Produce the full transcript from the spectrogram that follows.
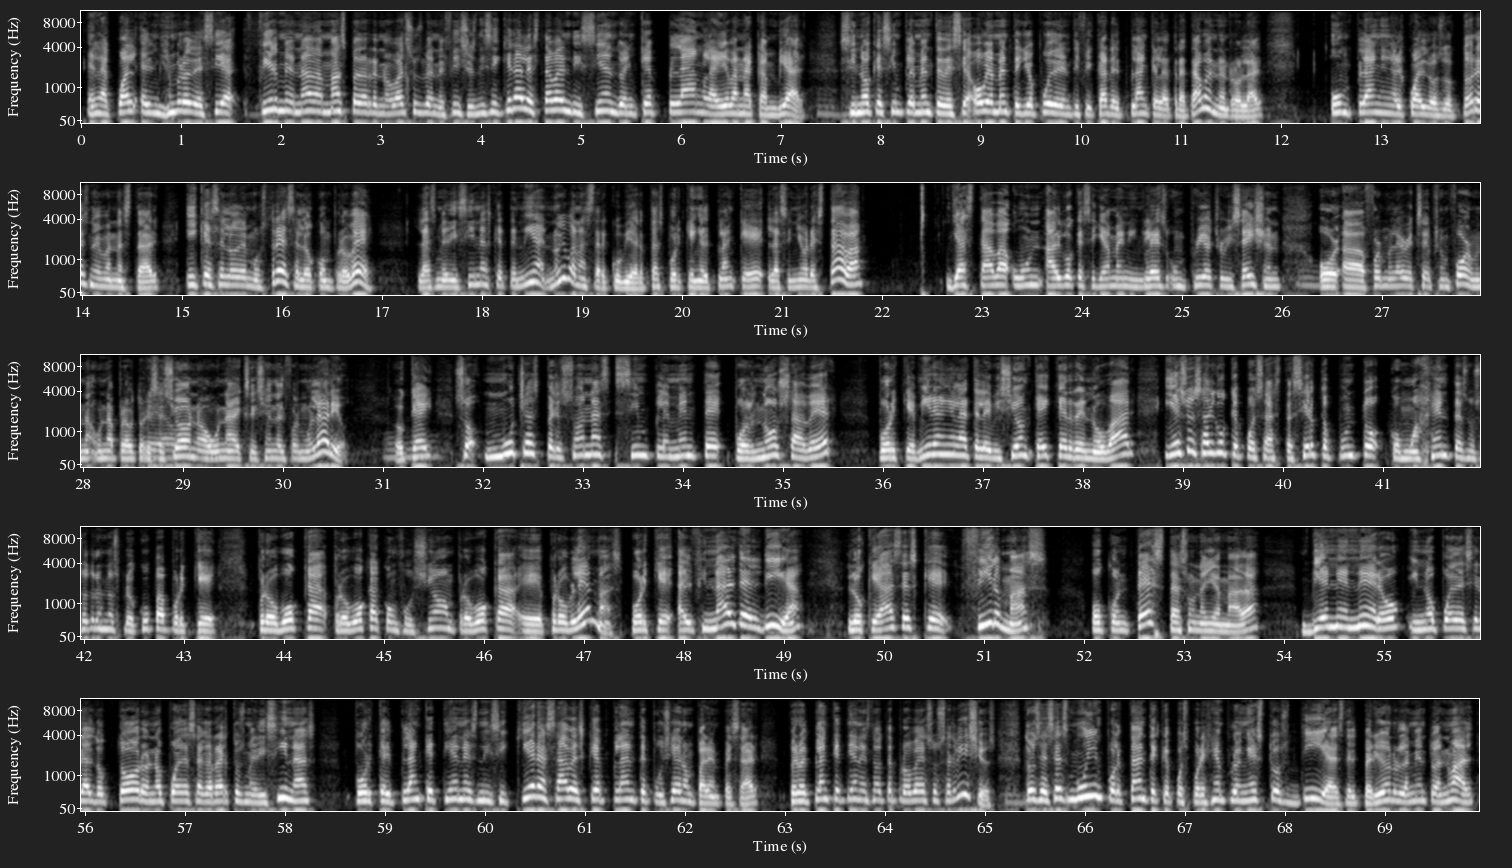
En la cual el miembro decía, firme nada más para renovar sus beneficios. Ni siquiera le estaban diciendo en qué plan la iban a cambiar, sino que simplemente decía, obviamente yo pude identificar el plan que la trataban de enrolar un plan en el cual los doctores no iban a estar y que se lo demostré, se lo comprobé. Las medicinas que tenía no iban a estar cubiertas porque en el plan que la señora estaba, ya estaba un algo que se llama en inglés un pre-authorization o uh, formulary exception form, una, una preautorización o una excepción del formulario. ¿ok? So, muchas personas simplemente por no saber, porque miran en la televisión que hay que renovar y eso es algo que pues hasta cierto punto como agentes nosotros nos preocupa porque provoca, provoca confusión, provoca eh, problemas, porque al final del día lo que hace es que firmas o contestas una llamada, viene enero y no puedes ir al doctor o no puedes agarrar tus medicinas porque el plan que tienes ni siquiera sabes qué plan te pusieron para empezar, pero el plan que tienes no te provee esos servicios. Entonces es muy importante que, pues, por ejemplo, en estos días del periodo de enrolamiento anual,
